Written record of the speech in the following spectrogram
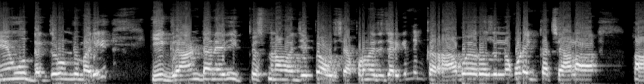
మేము దగ్గరుండి మరి ఈ గ్రాంట్ అనేది ఇప్పిస్తున్నాం అని చెప్పి ఆవిడ చెప్పడం అయితే జరిగింది. ఇంకా రాబోయే రోజుల్లో కూడా ఇంకా చాలా ఆ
